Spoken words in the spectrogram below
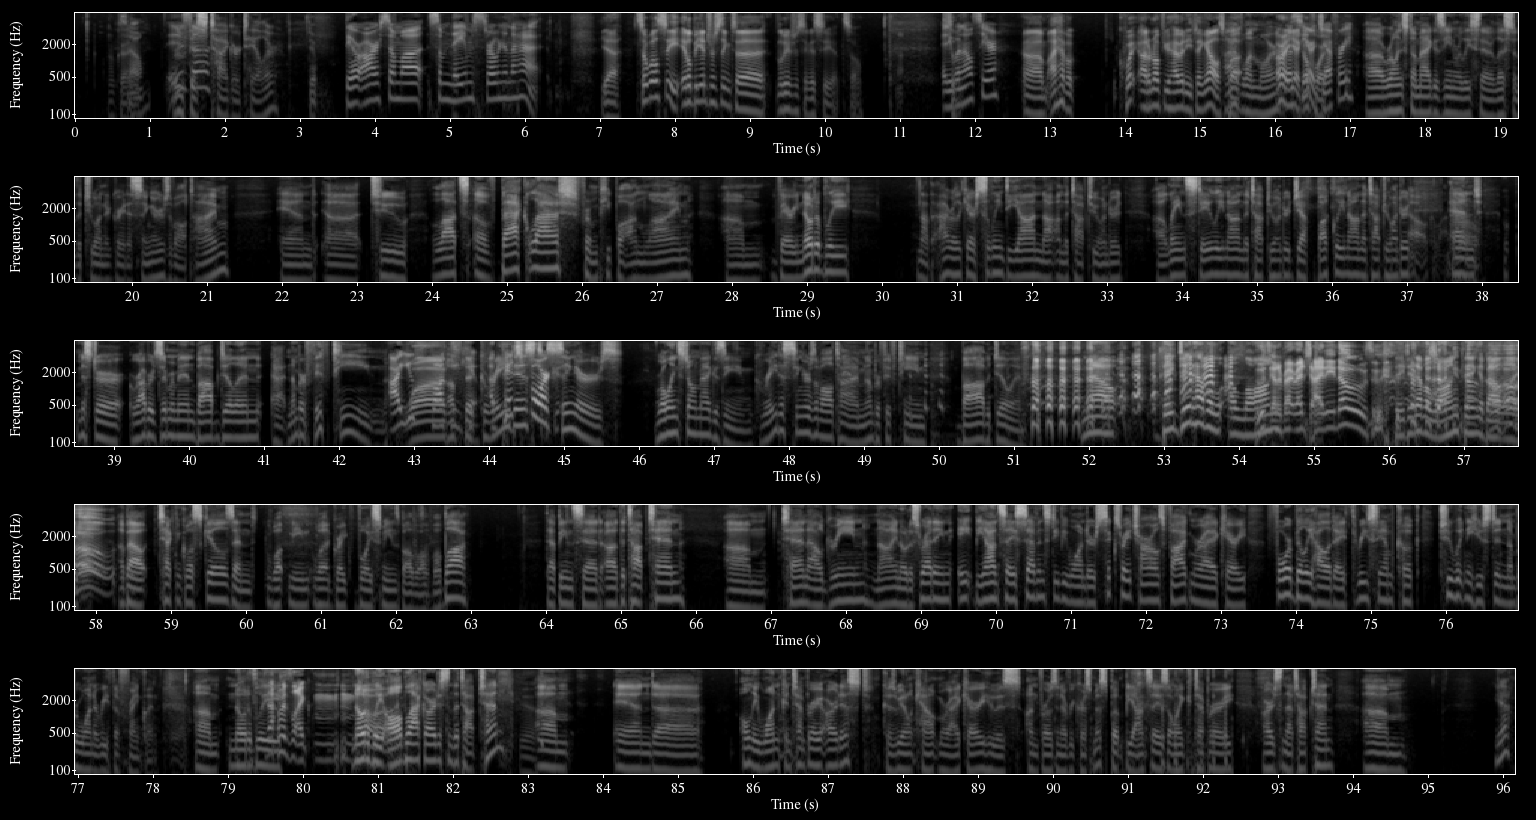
Okay. So it's, Rufus uh, Tiger Taylor. Yep. there are some uh, some names thrown in the hat. Yeah. So we'll see. It'll be interesting to it'll be interesting to see it. So Anyone else here? um, I have a quick. I don't know if you have anything else, I have one more. all right, Let's yeah, go hear it, for it. Jeffrey. Uh, Rolling Stone magazine released their list of the 200 greatest singers of all time, and uh, to lots of backlash from people online, Um, very notably, not that I really care. Celine Dion not on the top 200. Uh, Layne Staley not on the top 200. Jeff Buckley not on the top 200. Oh, come on. And Mr. Robert Zimmerman, Bob Dylan at number 15 Are you What? fucking of the ki- greatest pitchfork? singers. Rolling Stone magazine, greatest singers of all time, number 15, Bob Dylan. now, they did have a, a long Who's got a bright red shiny nose? They did have a long thing about like Oh. about technical skills and what mean what a great voice means blah blah blah blah that being said uh, the top 10 um, 10 al green 9 otis redding 8 beyonce 7 stevie wonder 6 ray charles 5 mariah carey 4 billie holiday 3 sam cooke 2 whitney houston number 1 aretha franklin um, notably That was like, mm, notably oh. all black artists in the top 10 Yeah. um, and uh, only one contemporary artist because we don't count Mariah Carey, who is unfrozen every Christmas, but Beyonce is the only contemporary artist in that top 10. Um, yeah.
